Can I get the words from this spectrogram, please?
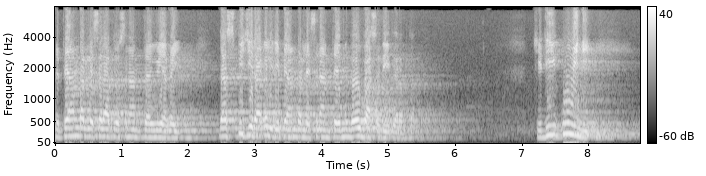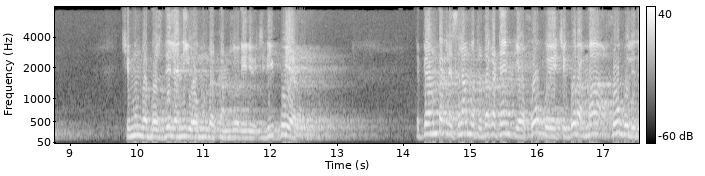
نو پیغمبر علیہ الصلوۃ والسلام ته وی غي د سپی جراغلی د پیغمبر علیہ السلام ته موږ وباسه دی طرف ته چې دی اویني چې مونږه بوزدل نه یو مونږه کمزوري نه یو چې دی اویر ته پیغمبر اسلام ته دغه ټیم کې خوب وي چې ګوره ما خوب ولید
